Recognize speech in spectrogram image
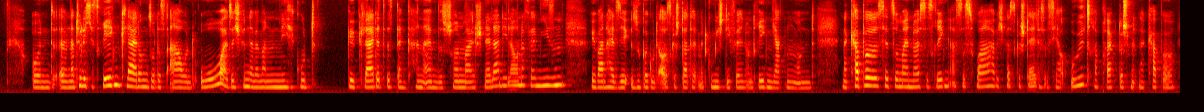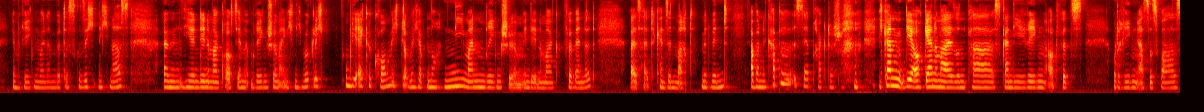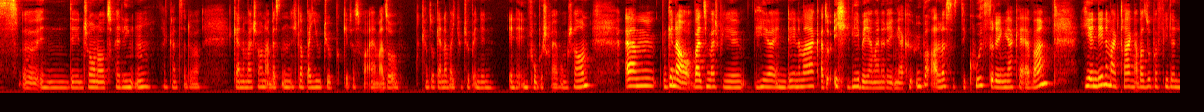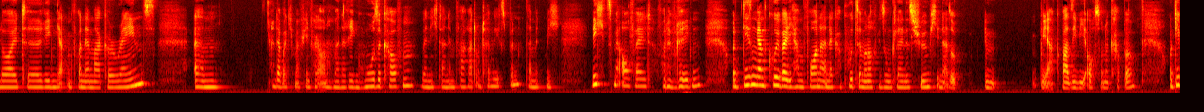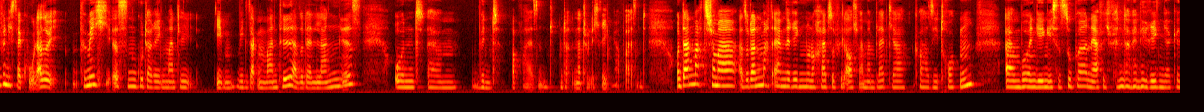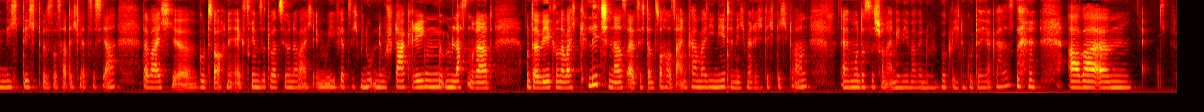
Und äh, natürlich ist Regenkleidung so das A und O. Also ich finde, wenn man nicht gut gekleidet ist, dann kann einem das schon mal schneller die Laune vermiesen. Wir waren halt sehr, super gut ausgestattet mit Gummistiefeln und Regenjacken und einer Kappe ist jetzt so mein neuestes Regenaccessoire, habe ich festgestellt. Das ist ja ultra praktisch mit einer Kappe im Regen, weil dann wird das Gesicht nicht nass. Ähm, hier in Dänemark brauchst du ja mit dem Regenschirm eigentlich nicht wirklich um die Ecke kommen. Ich glaube, ich habe noch nie meinen Regenschirm in Dänemark verwendet, weil es halt keinen Sinn macht mit Wind. Aber eine Kappe ist sehr praktisch. Ich kann dir auch gerne mal so ein paar Scandi-Regen-Outfits oder Regenaccessoires äh, in den Show Notes verlinken. Dann kannst du da gerne mal schauen. Am besten, ich glaube, bei YouTube geht das vor allem. Also kannst du gerne bei YouTube in, den, in der Infobeschreibung schauen. Ähm, genau, weil zum Beispiel hier in Dänemark, also ich liebe ja meine Regenjacke über alles, das ist die coolste Regenjacke ever. Hier in Dänemark tragen aber super viele Leute Regenjacken von der Marke Rains. Ähm, da wollte ich mir auf jeden Fall auch noch mal eine Regenhose kaufen, wenn ich dann im Fahrrad unterwegs bin, damit mich nichts mehr auffällt vor dem Regen. Und die sind ganz cool, weil die haben vorne an der Kapuze immer noch wie so ein kleines Schirmchen, also im, ja, quasi wie auch so eine Kappe. Und die finde ich sehr cool. Also für mich ist ein guter Regenmantel eben, wie gesagt, ein Mantel, also der lang ist und ähm, windabweisend und natürlich regenabweisend. Und dann macht es schon mal, also dann macht einem der Regen nur noch halb so viel aus, weil man bleibt ja quasi trocken. Ähm, wohingegen ich es super nervig finde, wenn die Regenjacke nicht dicht ist. Das hatte ich letztes Jahr. Da war ich, äh, gut, es war auch eine Extremsituation, da war ich irgendwie 40 Minuten im Starkregen mit dem Lastenrad unterwegs und da war ich klitschnass, als ich dann zu Hause ankam, weil die Nähte nicht mehr richtig dicht waren. Ähm, und das ist schon angenehmer, wenn du wirklich eine gute Jacke hast. Aber ähm,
